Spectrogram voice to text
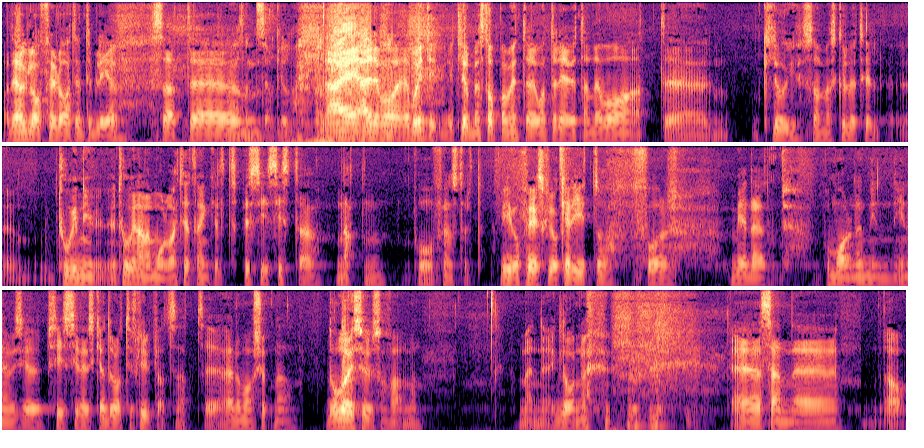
Och det är jag glad för idag att det inte blev. Så att... Det Eh, var inte så kul. nej, nej, det var, det var inte, klubben stoppade mig inte. Det var inte det. Utan det var att eh, Kluj som jag skulle till eh, tog, en ny, tog en annan målvakt helt enkelt. Precis sista natten på fönstret. Vi var väg skulle åka dit och får meddelade på morgonen in- innan vi ska, precis innan vi ska dra till flygplatsen att eh, de har köpt den. Då var jag sur som fan men, men eh, glad nu. eh, sen, eh, ja,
